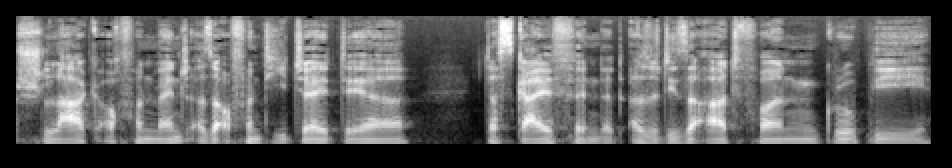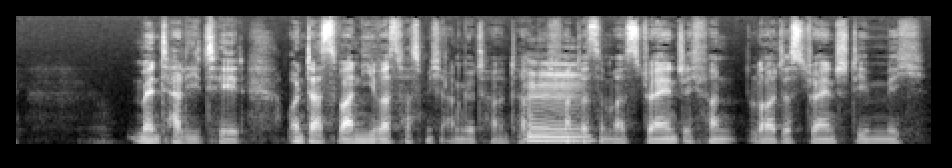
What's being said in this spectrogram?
Schlag auch von Mensch, also auch von DJ, der das geil findet. Also diese Art von Groupie-Mentalität. Und das war nie was, was mich angetönt hat. Ich fand das immer strange. Ich fand Leute strange, die mich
